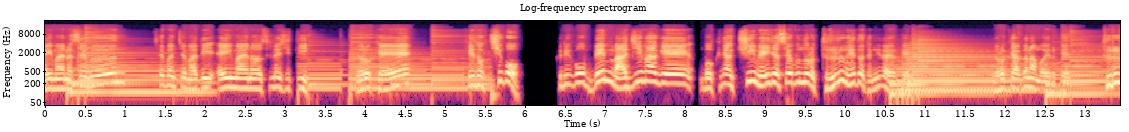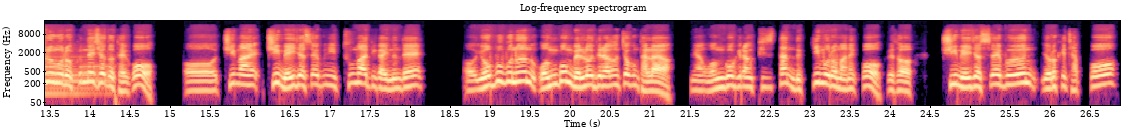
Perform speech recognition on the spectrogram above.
A-7 세 번째 마디 A- slash D 이렇게 계속 치고 그리고 맨 마지막에 뭐 그냥 G 메이저 seven으로 드르릉 해도 됩니다. 이렇게. 이렇게 하거나 뭐 이렇게 드르릉으로 끝내셔도 되고 어 G 마 G 메이저 세븐이 두 마디가 있는데 어 요 부분은 원곡 멜로디랑은 조금 달라요. 그냥 원곡이랑 비슷한 느낌으로만 했고 그래서 G major seven 요렇게 잡고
